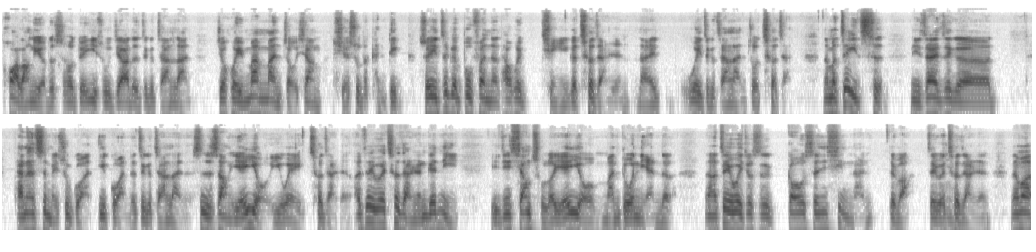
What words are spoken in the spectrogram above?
画廊有的时候对艺术家的这个展览就会慢慢走向学术的肯定，所以这个部分呢，他会请一个策展人来为这个展览做策展。那么这一次。你在这个台南市美术馆一馆的这个展览，事实上也有一位策展人，而这一位策展人跟你已经相处了也有蛮多年的了。那这一位就是高森信男，对吧？这位策展人，嗯、那么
